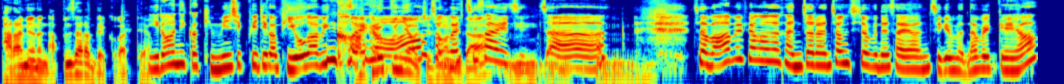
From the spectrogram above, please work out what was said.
바라면 나쁜 사람 될 것 같아요. 이러니까 김 김민식 PD가 비호감인 아, 거예요. 아, 그렇군요. 죄송합니다. 정말 치사해 음, 진짜. 음, 음, 음. 자 마음의 평화가 간절한 청취자분의 사연 지금 만나볼게요.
